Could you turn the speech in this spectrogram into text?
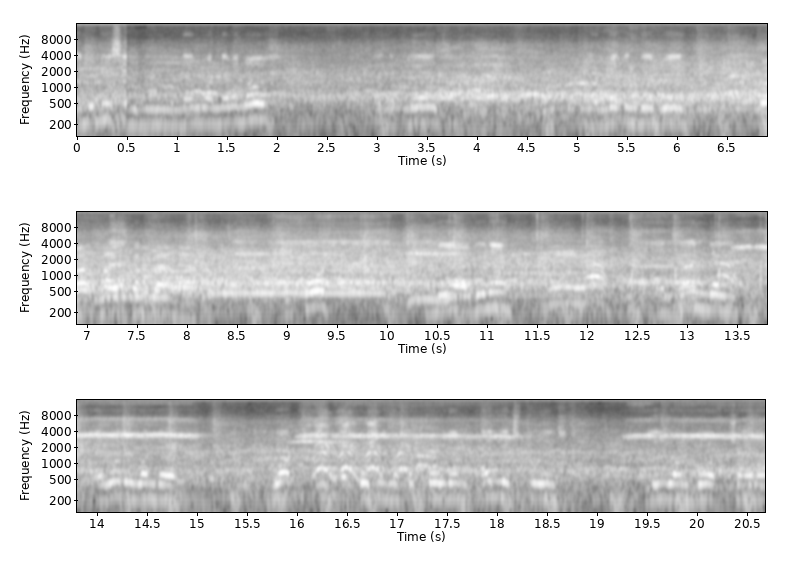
Indonesia, then one never knows. And the players are making their way Right, players coming around now. court. Mia Audina and Ning. I really wonder what the coaches must have told them. Highly experienced Li Yongbo of China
